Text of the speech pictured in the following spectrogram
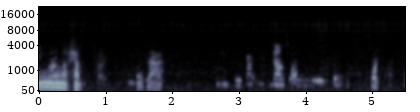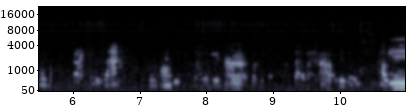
่นะครับนี่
